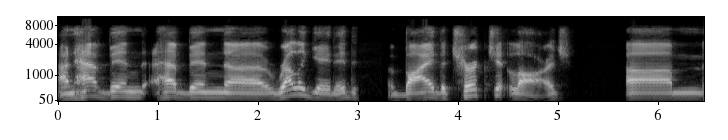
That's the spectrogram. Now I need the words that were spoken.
and have been have been uh, relegated by the church at large um,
